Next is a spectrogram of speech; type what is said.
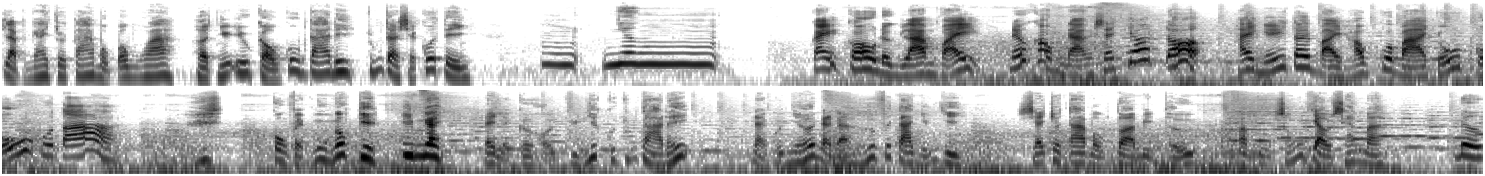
Làm ngay cho ta một bông hoa Hệt như yêu cầu của ông ta đi. Chúng ta sẽ có tiền. Ừ, Nhưng... Cái cô đừng làm vậy. Nếu không nàng sẽ chết đó. Hãy nghĩ tới bài học của bà chủ cũ của ta. Con vẹt ngu ngốc kia Im ngay. Đây là cơ hội duy nhất của chúng ta đấy. Nàng có nhớ nàng đã hứa với ta những gì Sẽ cho ta một tòa biệt thự Và cuộc sống giàu sang mà Được,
